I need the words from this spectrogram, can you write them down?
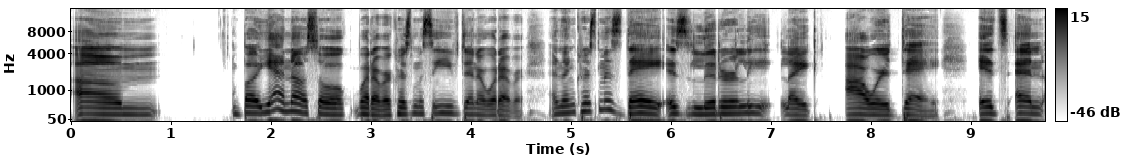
um but yeah no so whatever christmas eve dinner whatever and then christmas day is literally like our day it's an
